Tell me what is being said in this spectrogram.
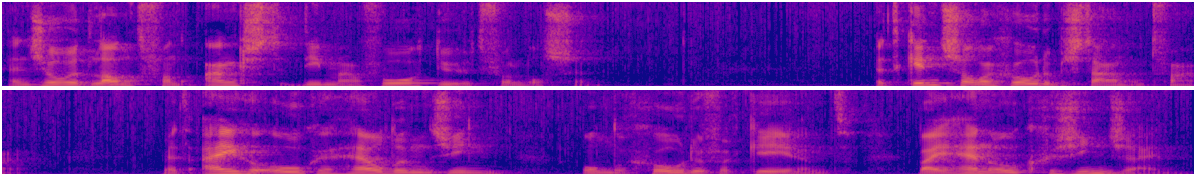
en zo het land van angst die maar voortduurt verlossen. Het kind zal een godenbestaan ontvangen, met eigen ogen helden zien, onder goden verkerend, bij hen ook gezien zijn.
